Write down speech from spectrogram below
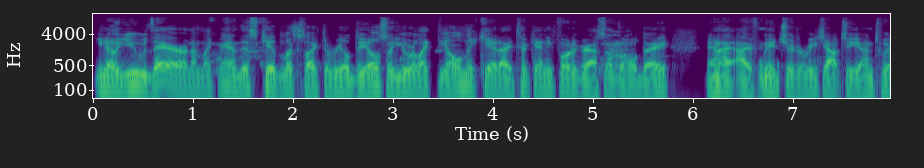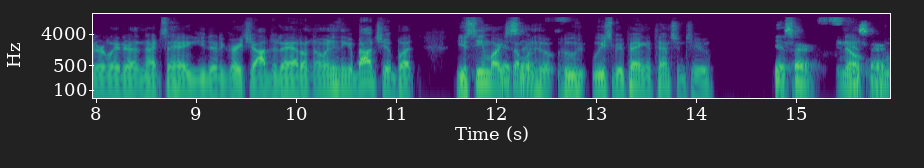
you know, you there, and I'm like, man, this kid looks like the real deal. So you were like the only kid I took any photographs of the whole day. And I, I've made sure to reach out to you on Twitter later that night, say, hey, you did a great job today. I don't know anything about you, but you seem like yes, someone who who we should be paying attention to. Yes, sir. You know, yes, sir.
